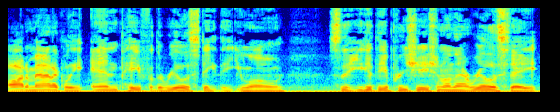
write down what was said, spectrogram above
automatically and pay for the real estate that you own so that you get the appreciation on that real estate.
